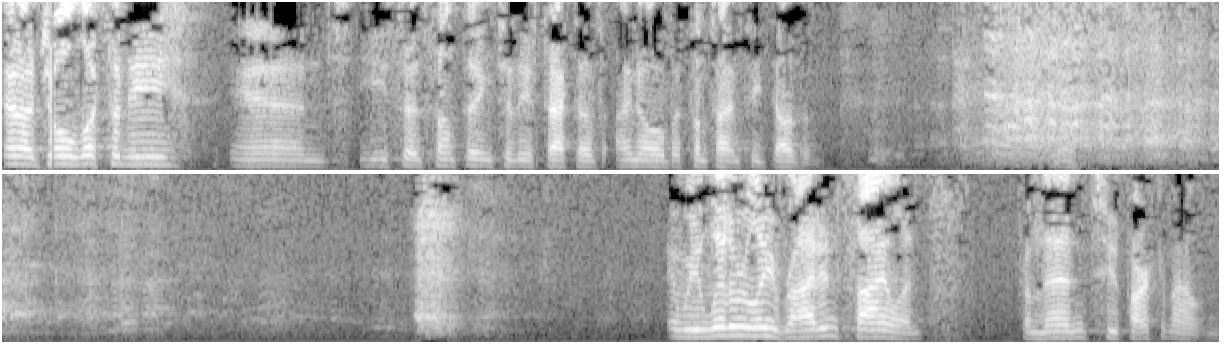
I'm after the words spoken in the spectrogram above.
And uh, Joel looks at me and he says something to the effect of, I know, but sometimes he doesn't. and we literally ride in silence from then to Parker Mountain.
